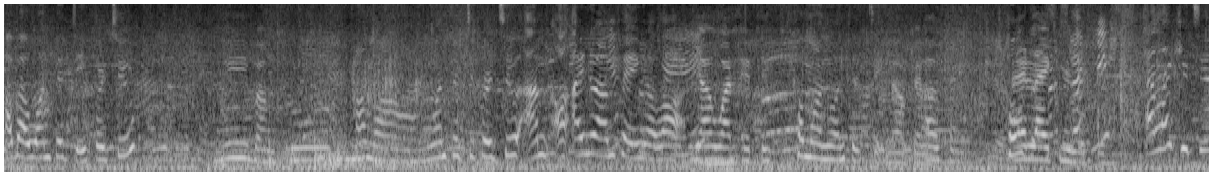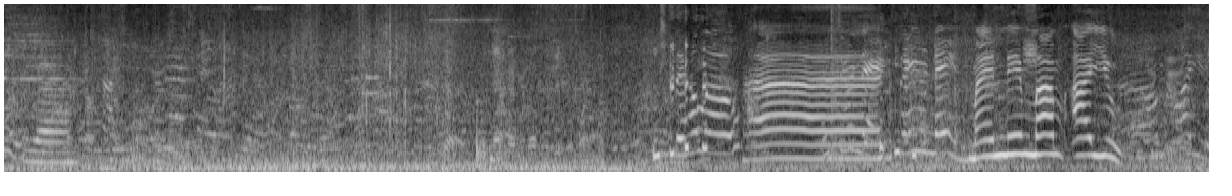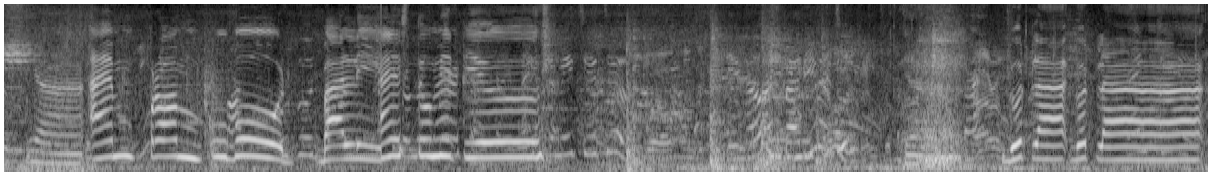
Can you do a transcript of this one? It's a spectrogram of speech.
How about 150 for two? Come on, 150 for two. I'm. I know I'm paying a lot. Yeah, 180. Come on, 150. Okay. Okay. Hold I like you. I like you too. Yeah. Say hello. Hi. What's your name? Say your name. My name Mam Ayu. Yeah, I'm from Ubud, Bali. Nice to meet you. Nice to meet you too. You know, Bali. Yeah. Good luck, good luck.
